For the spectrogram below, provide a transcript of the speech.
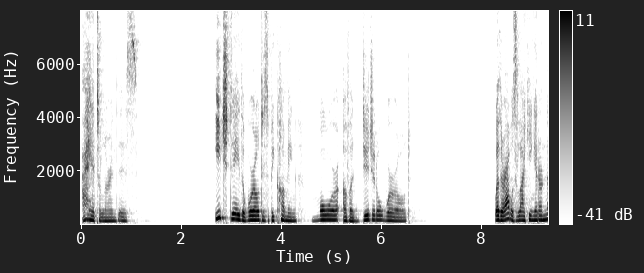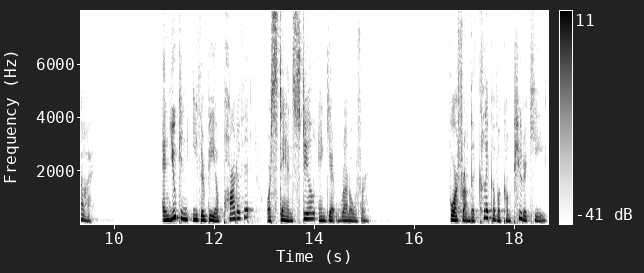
I had to learn this. Each day, the world is becoming more of a digital world, whether I was liking it or not. And you can either be a part of it or stand still and get run over. For from the click of a computer key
